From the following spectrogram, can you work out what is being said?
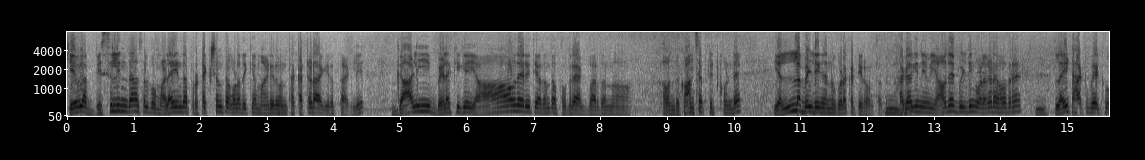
ಕೇವಲ ಬಿಸಿಲಿಂದ ಸ್ವಲ್ಪ ಮಳೆಯಿಂದ ಪ್ರೊಟೆಕ್ಷನ್ ತಗೊಳ್ಳೋದಕ್ಕೆ ಮಾಡಿರುವಂಥ ಕಟ್ಟಡ ಆಗಿರುತ್ತಾಗಲಿ ಗಾಳಿ ಬೆಳಕಿಗೆ ಯಾವುದೇ ರೀತಿಯಾದಂಥ ತೊಂದರೆ ಆಗಬಾರ್ದು ಅನ್ನೋ ಒಂದು ಕಾನ್ಸೆಪ್ಟ್ ಇಟ್ಕೊಂಡೆ ಎಲ್ಲ ಬಿಲ್ಡಿಂಗ್ ಅನ್ನು ಕೂಡ ಕಟ್ಟಿರುವಂಥದ್ದು. ಹಾಗಾಗಿ ನೀವು ಯಾವುದೇ ಬಿಲ್ಡಿಂಗ್ ಒಳಗಡೆ ಹೋದರೆ ಲೈಟ್ ಹಾಕಬೇಕು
